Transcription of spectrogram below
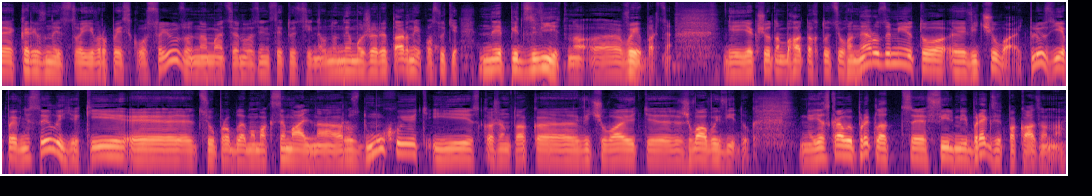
це керівництво Європейського союзу, на мається увазі інституційне, воно не мажоритарне і по суті не підзвітно е, виборцям. І якщо там багато хто цього не розуміє, то е, відчувають. Плюс є певні сили, які е, цю проблему максимально роздмухують і, скажімо так, відчувають жвавий відгук. Яскравий приклад це в фільмі Брекзит показано.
